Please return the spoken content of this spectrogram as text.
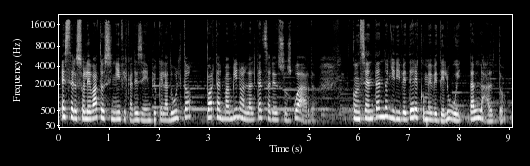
Essere sollevato significa, ad esempio, che l'adulto porta il bambino all'altezza del suo sguardo, consentendogli di vedere come vede lui, dall'alto,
